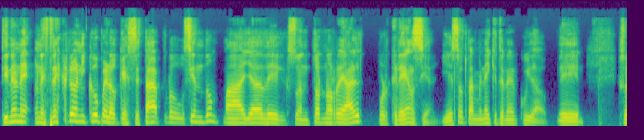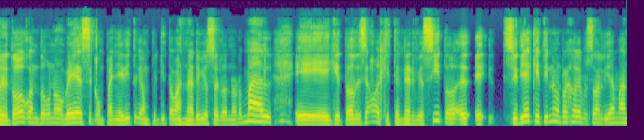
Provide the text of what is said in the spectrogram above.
tiene un, estrés crónico, pero que se está produciendo más allá de su entorno real por creencia. Y eso también hay que tener cuidado. Eh, sobre todo cuando uno ve a ese compañerito que es un poquito más nervioso de lo normal, eh, que todos dicen, oh, es que está nerviosito. Eh, sería que tiene un rasgo de personalidad más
